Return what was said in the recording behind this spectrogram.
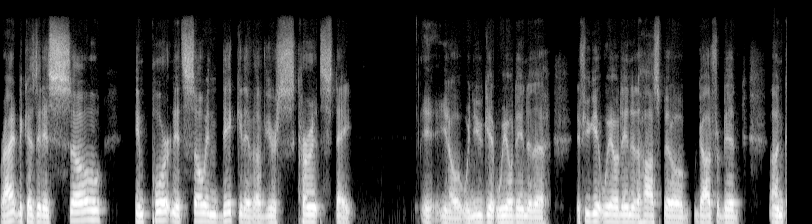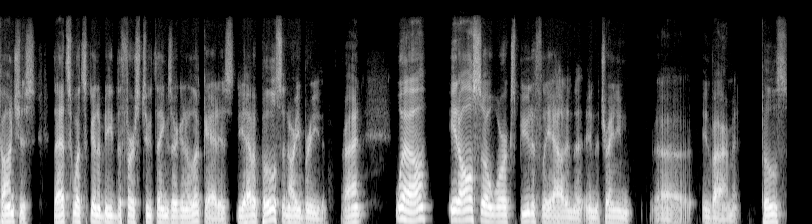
right because it is so important it's so indicative of your current state you know when you get wheeled into the if you get wheeled into the hospital god forbid unconscious that's what's going to be the first two things they're going to look at is do you have a pulse and are you breathing right well it also works beautifully out in the in the training uh, environment pulse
